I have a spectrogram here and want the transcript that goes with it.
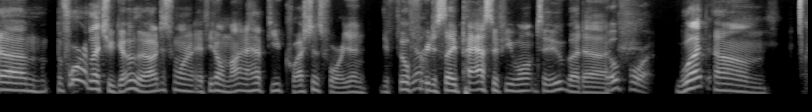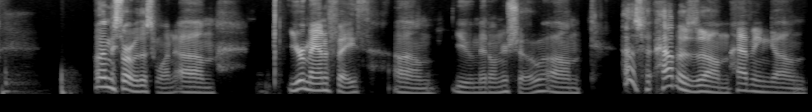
um, before I let you go, though, I just want to, if you don't mind, I have a few questions for you, and you feel yeah. free to say pass if you want to. But uh, go for it. What? Um, well, let me start with this one. Um, you're a man of faith. Um, you admit on your show. Um, how does how does um having um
